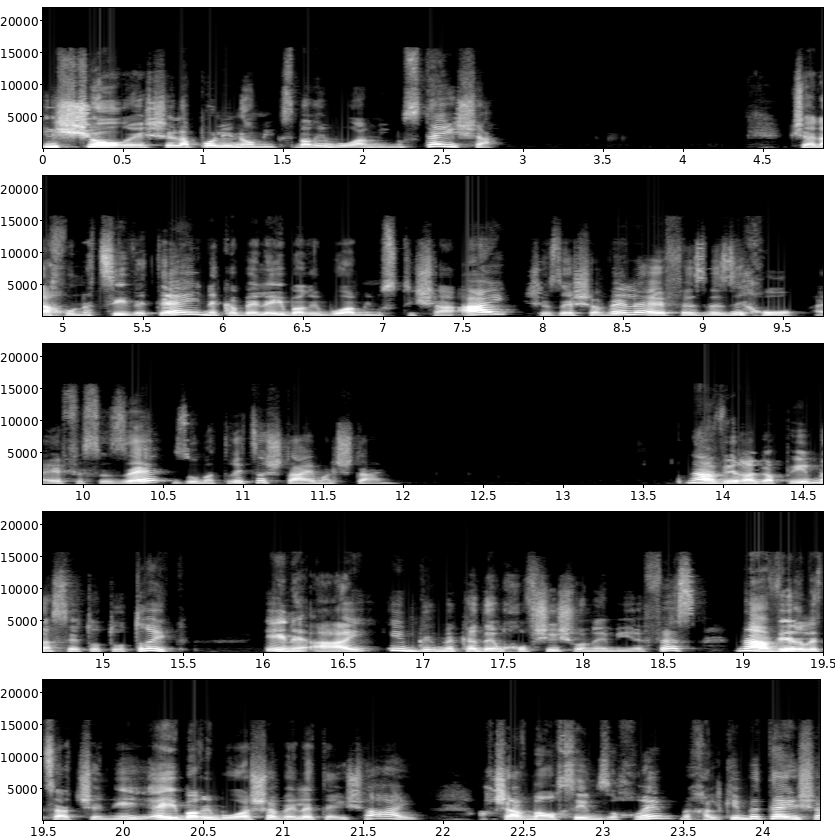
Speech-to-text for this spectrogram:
היא שורש של הפולינום x בריבוע מינוס 9. כשאנחנו נציב את a, נקבל a בריבוע מינוס 9i, שזה שווה ל-0, וזכרו, ה-0 הזה זו מטריצה 2 על 2. נעביר אגפים, נעשה את אותו טריק. הנה i, עם מקדם חופשי שונה מ-0, נעביר לצד שני, a בריבוע שווה ל-9i. עכשיו מה עושים, זוכרים? מחלקים ב-9.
